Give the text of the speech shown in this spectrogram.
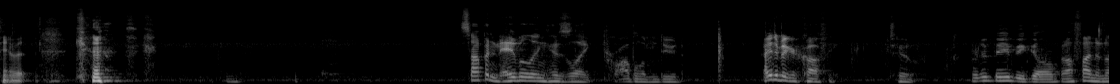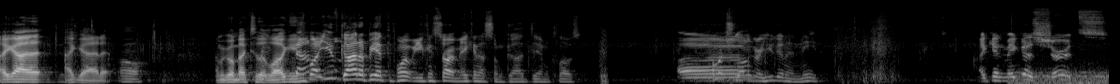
damn it. Stop enabling his like problem, dude. I need a bigger coffee, too. Where did baby go? But I'll find another. I got it. I got it. Oh. I'm going back to the logging. But you've got to be at the point where you can start making us some goddamn clothes. Uh, How much longer are you gonna need? I can make us shirts.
